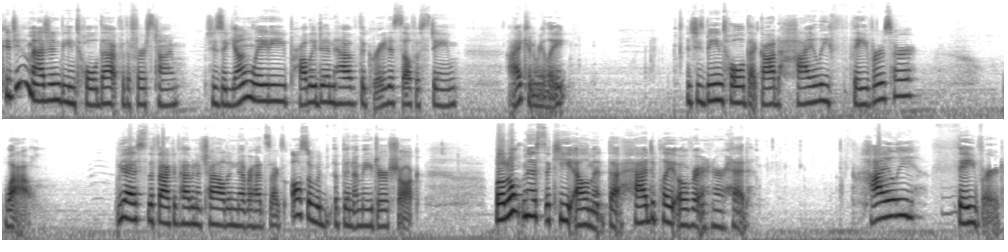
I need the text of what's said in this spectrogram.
Could you imagine being told that for the first time? She's a young lady, probably didn't have the greatest self esteem. I can relate. And she's being told that God highly favors her. Wow. Yes, the fact of having a child and never had sex also would have been a major shock. But don't miss a key element that had to play over in her head. Highly favored.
